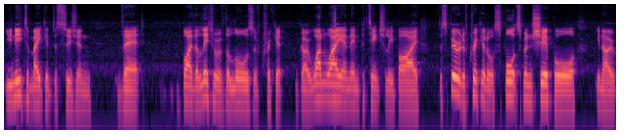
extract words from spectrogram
you need to make a decision that, by the letter of the laws of cricket, go one way, and then potentially by the spirit of cricket or sportsmanship or you know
